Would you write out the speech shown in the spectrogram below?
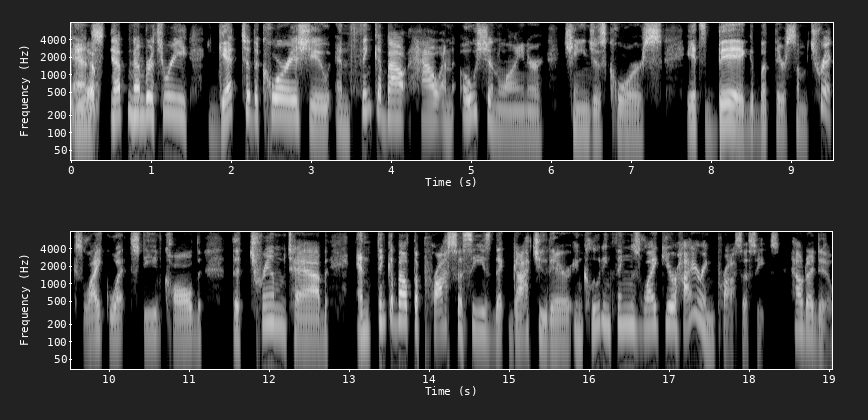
And yep. step number three, get to the core issue and think about how an ocean liner changes course. It's big, but there's some tricks like what Steve called the trim tab. And think about the processes that got you there, including things like your hiring processes. How'd I do?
